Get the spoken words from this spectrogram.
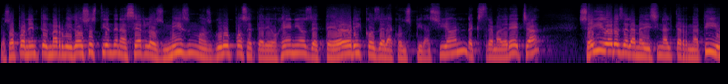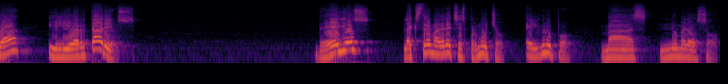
Los oponentes más ruidosos tienden a ser los mismos grupos heterogéneos de teóricos de la conspiración de extrema derecha, seguidores de la medicina alternativa y libertarios. De ellos, la extrema derecha es por mucho el grupo más numeroso.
